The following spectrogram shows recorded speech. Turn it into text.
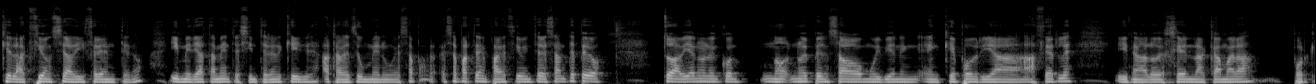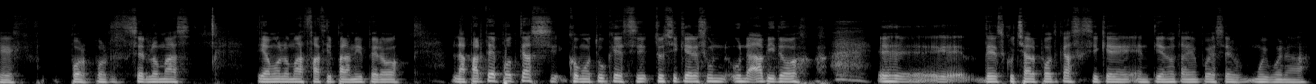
que la acción sea diferente, ¿no? Inmediatamente, sin tener que ir a través de un menú. Esa, esa parte me pareció interesante, pero todavía no, no, no he pensado muy bien en, en, qué podría hacerle. Y nada, lo dejé en la cámara porque por, por ser lo más, digamos, lo más fácil para mí, pero la parte de podcast, como tú, que tú sí que eres un, un ávido eh, de escuchar podcast, sí que entiendo también puede ser muy buena,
